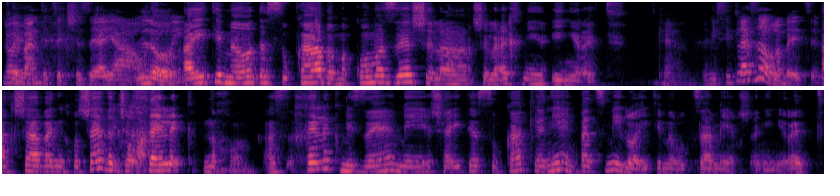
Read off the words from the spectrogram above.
לא כן. הבנת את זה כשזה היה לא, ongoing. הייתי מאוד עסוקה במקום הזה של, ה, של איך היא נראית. כן, וניסית לעזור לה בעצם. עכשיו אני חושבת לכאורה. שחלק, נכון, אז חלק מזה שהייתי עסוקה, כי אני בעצמי לא הייתי מרוצה מאיך שאני נראית.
